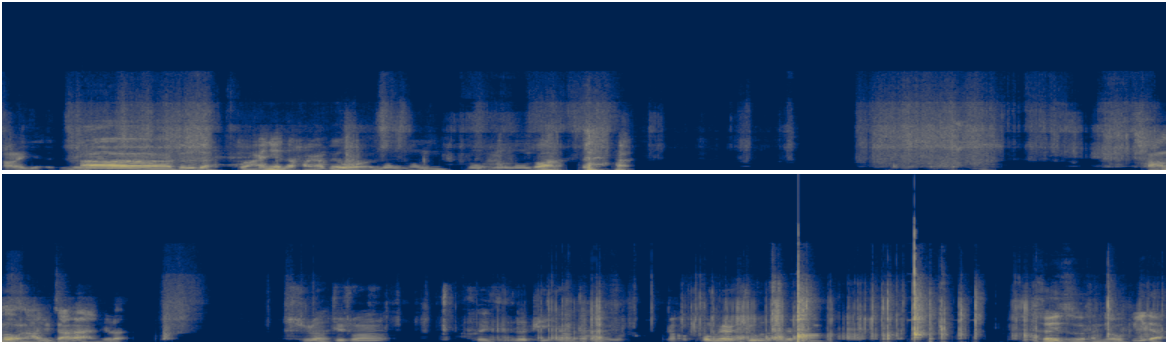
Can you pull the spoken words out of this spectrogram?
长一点的啊，对对对，短一点的好像被我弄弄弄弄弄断了，长的我拿去展览去了。是啊，这双黑子的品相太了，然后后面绣的还是它。黑子很牛逼的，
